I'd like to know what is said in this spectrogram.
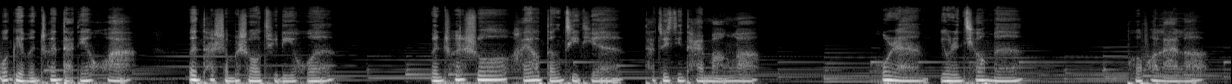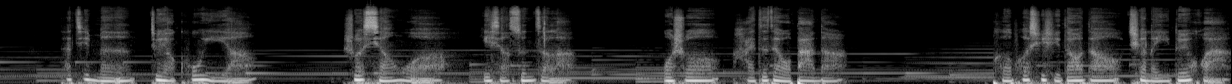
我给文川打电话，问他什么时候去离婚。文川说还要等几天，他最近太忙了。忽然有人敲门，婆婆来了，她进门就要哭一样，说想我也想孙子了。我说孩子在我爸那儿。婆婆絮絮叨叨劝了一堆话，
